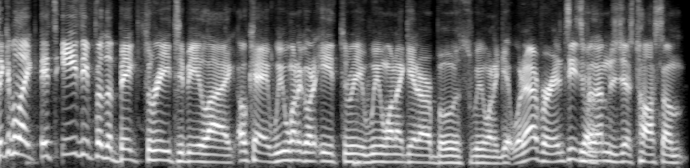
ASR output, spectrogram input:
think of like it's easy for the big three to be like, okay, we want to go to E3, we want to get our booth, we want to get whatever. It's easy yeah. for them to just toss them,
